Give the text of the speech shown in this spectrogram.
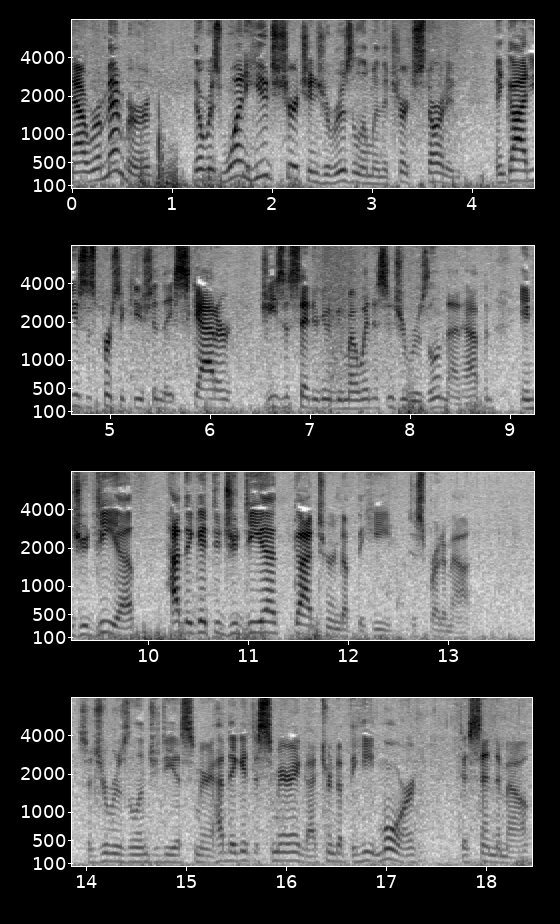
Now remember, there was one huge church in Jerusalem when the church started, and God uses persecution. They scatter. Jesus said, You're going to be my witness in Jerusalem. That happened. In Judea. How'd they get to Judea? God turned up the heat to spread them out. So Jerusalem, Judea, Samaria. How'd they get to Samaria? God turned up the heat more to send them out.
